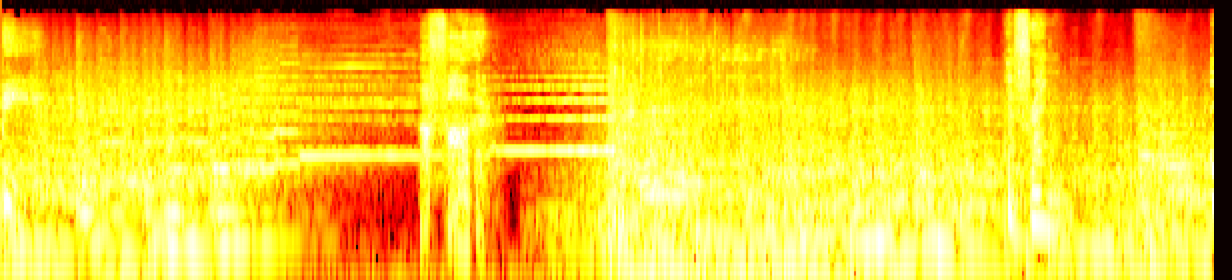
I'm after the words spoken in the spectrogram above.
be. A father. A friend. A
